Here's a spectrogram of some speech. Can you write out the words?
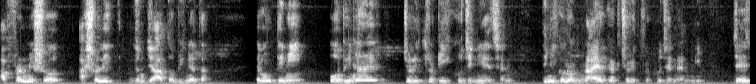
আফরান নিশো আসলেই একজন জাত অভিনেতা এবং তিনি অভিনয়ের চরিত্রটি খুঁজে নিয়েছেন। তিনি কোনো নায়কের চরিত্র খুঁজে নেননি। যে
